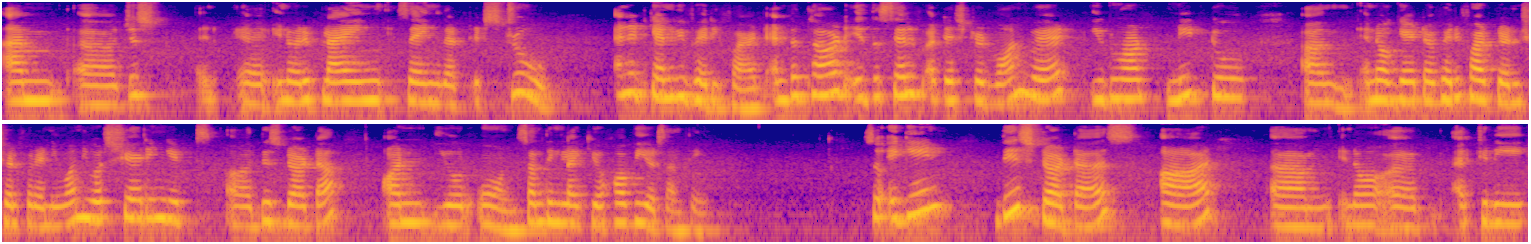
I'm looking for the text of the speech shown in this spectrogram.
i'm uh, just uh, you know replying saying that it's true and it can be verified. And the third is the self-attested one where you do not need to um, you know get a verified credential for anyone. You are sharing it uh, this data on your own something like your hobby or something. So again these data are um, you know, uh, actually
